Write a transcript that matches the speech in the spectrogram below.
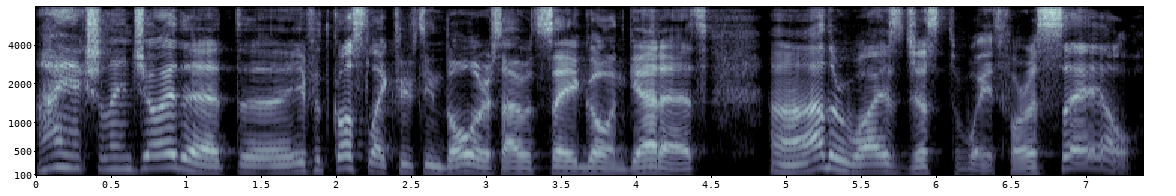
I actually enjoyed it. Uh, if it costs like $15, I would say go and get it. Uh, otherwise, just wait for a sale.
